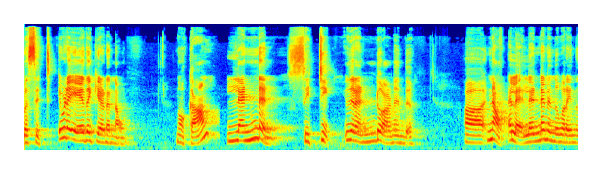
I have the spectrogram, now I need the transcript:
visit ഇവിടെ ഏതൊക്കെയാണ് നൗൺ നോക്കാം. ലണ്ടൻ സിറ്റി ഇത് രണ്ടുമാണ് എന്ത്? നൗൺ അല്ലേ? ലണ്ടൻ എന്ന് പറയുന്ന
